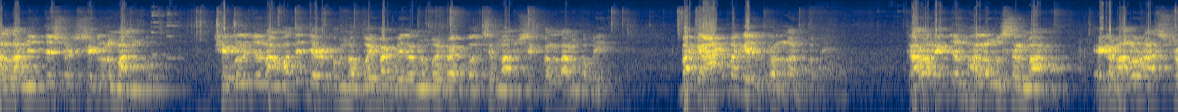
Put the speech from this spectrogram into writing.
আল্লাহ নির্দেশ করে সেগুলো মানব। সেগুলোর জন্য আমাদের যেরকম নব্বই ভাগ, বিরানব্বই ভাগ বলছে, মানুষের কল্যাণ হবে। বাকি আট ভাগের কল্যাণ হবে। কারণ একজন ভালো মুসলমান, একটা ভালো রাষ্ট্র,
